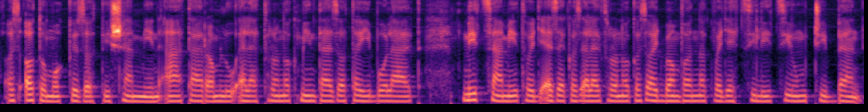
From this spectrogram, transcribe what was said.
az atomok közötti semmin átáramló elektronok mintázataiból állt. Mit számít, hogy ezek az elektronok az agyban vannak, vagy egy szilícium csipben?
